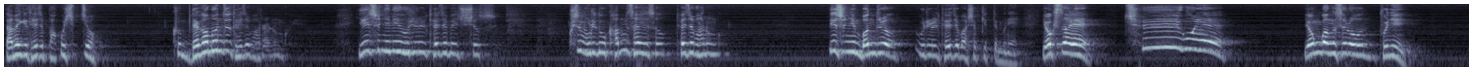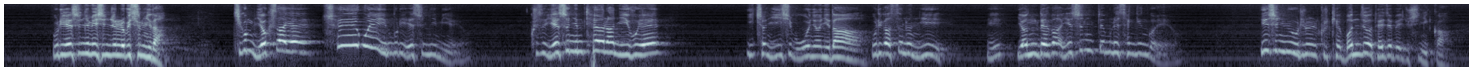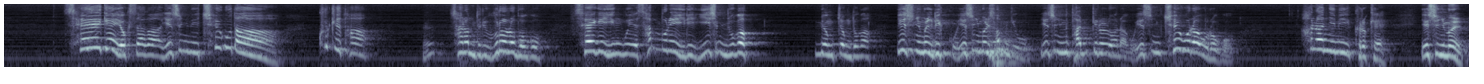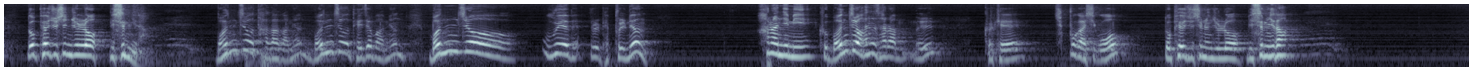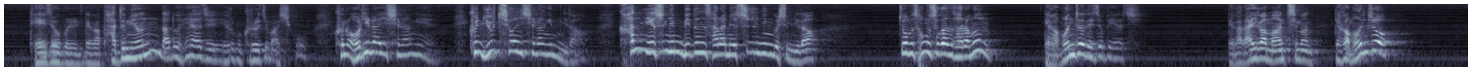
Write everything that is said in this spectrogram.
남에게 대접받고 싶죠? 그럼 내가 먼저 대접하라는 거예요. 예수님이 우리를 대접해 주셨어요. 그래서 우리도 감사해서 대접하는 거예요. 예수님 먼저 우리를 대접하셨기 때문에 역사의 최고의 영광스러운 분이 우리 예수님이신 줄로 믿습니다. 지금 역사의 최고의 인물이 예수님이에요. 그래서 예수님 태어난 이후에 2025년이다. 우리가 쓰는 이, 이 연대가 예수님 때문에 생긴 거예요. 예수님이 우리를 그렇게 먼저 대접해 주시니까 세계 역사가 예수님이 최고다. 그렇게 다 예? 사람들이 우러러보고 세계 인구의 3분의 1이 26억 명 정도가 예수님을 믿고 예수님을 섬기고 예수님 닮기를 원하고 예수님 최고라고 그러고 하나님이 그렇게 예수님을 높여주신 줄로 믿습니다. 먼저 다가가면, 먼저 대접하면, 먼저 우애를 베풀면 하나님이 그 먼저 한 사람을 그렇게 축복하시고 높여주시는 줄로 믿습니다. 대접을 내가 받으면 나도 해야지. 여러분 그러지 마시고. 그건 어린아이 신앙이에요. 그건 유치원 신앙입니다. 간 예수님 믿은 사람의 수준인 것입니다. 좀 성숙한 사람은 내가 먼저 대접해야지. 내가 나이가 많지만 내가 먼저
